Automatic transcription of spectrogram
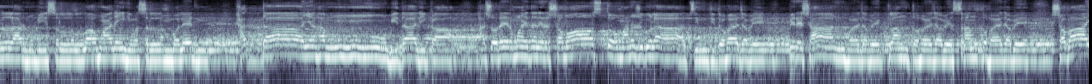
আল্লাহর নবী সাল্লাল্লাহু আলাইহি ওয়াসাল্লাম বলেন, হাত্তা বিদালিকা হাসরের ময়দানের সমস্ত মানুষগুলা চিন্তিত হয়ে যাবে, পেরেশান হয়ে যাবে, ক্লান্ত হয়ে যাবে, শ্রান্ত হয়ে যাবে। সবাই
